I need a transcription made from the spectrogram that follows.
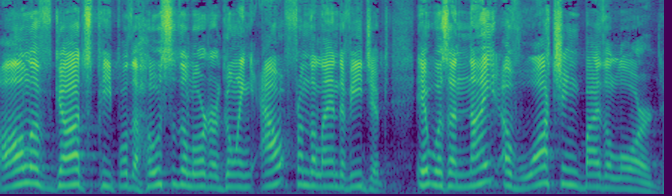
all of God's people, the hosts of the Lord are going out from the land of Egypt. It was a night of watching by the Lord.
